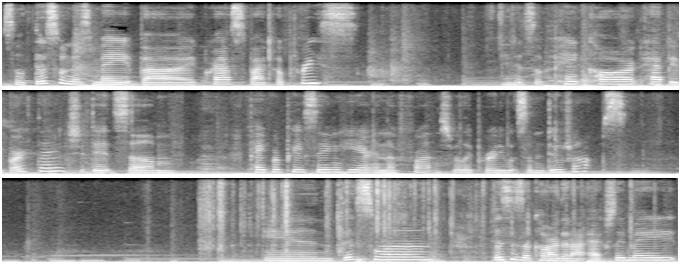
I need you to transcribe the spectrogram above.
So this one is made by Crafts by Caprice. And it's a pink card. Happy birthday. She did some paper piecing here in the front. It's really pretty with some dewdrops. And this one, this is a card that I actually made.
